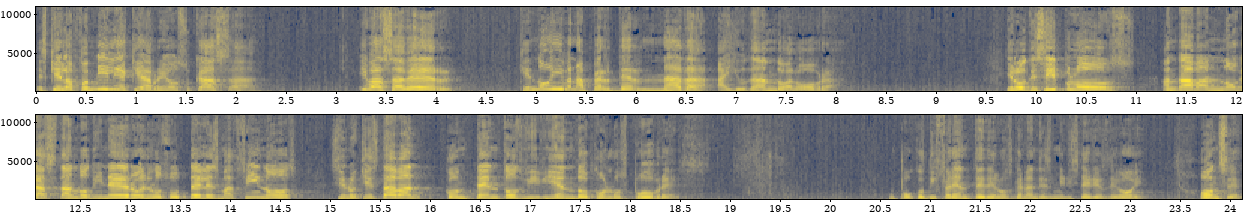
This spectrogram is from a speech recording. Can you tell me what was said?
Es que la familia que abrió su casa iba a saber que no iban a perder nada ayudando a la obra. Y los discípulos andaban no gastando dinero en los hoteles más finos, sino que estaban contentos viviendo con los pobres. Un poco diferente de los grandes ministerios de hoy. 11.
